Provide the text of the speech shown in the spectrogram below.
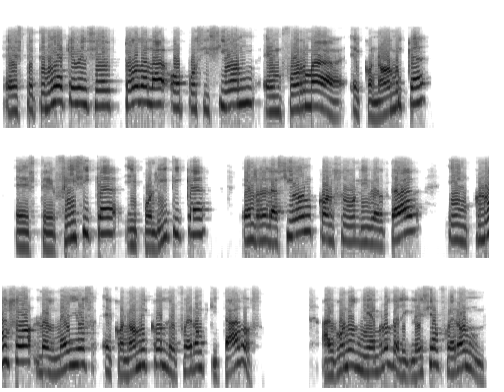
este, tenía que vencer toda la oposición en forma económica, este, física y política en relación con su libertad. Incluso los medios económicos le fueron quitados. Algunos miembros de la iglesia fueron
